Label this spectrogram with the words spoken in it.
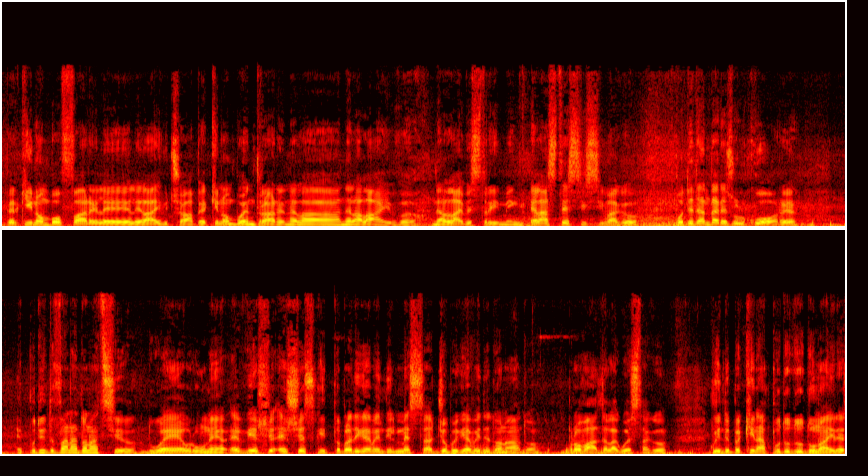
Per chi non può fare le, le live chat, per chi non può entrare nella, nella live, nella live streaming, è la stessissima cosa. Potete andare sul cuore e potete fare una donazione, 2 euro, 1 euro, e vi esce, esce, scritto praticamente il messaggio poi che avete donato. Provatela questa cosa. Quindi per chi non ha potuto donare ieri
